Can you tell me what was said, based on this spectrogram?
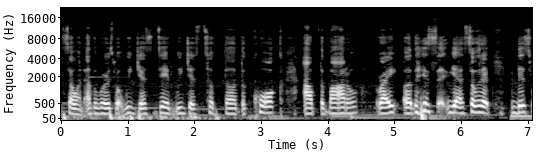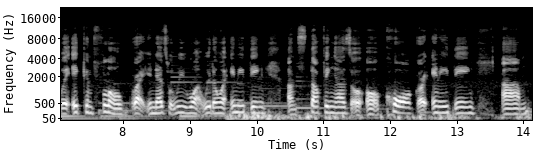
So, in other words, what we just did, we just took the, the cork out the bottle right? Or this, yeah, so that this way it can flow, right? And that's what we want. We don't want anything um, stuffing us or, or cork or anything um,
